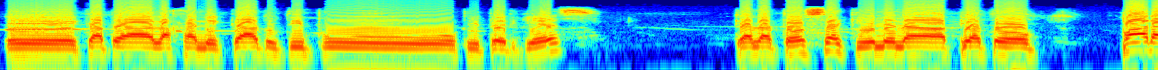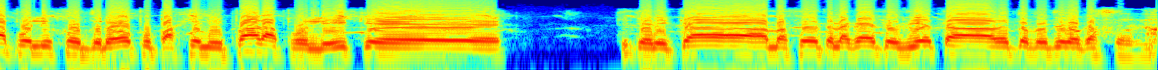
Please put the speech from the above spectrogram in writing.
ε, κάποια λαχανικά του τύπου πιπεριές και άλλα τόσα και είναι ένα πιάτο πάρα πολύ χοντρό που παχαίνει πάρα πολύ και, και γενικά άμα θέλετε να κάνετε δίαιτα δεν το προτείνω καθόλου.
